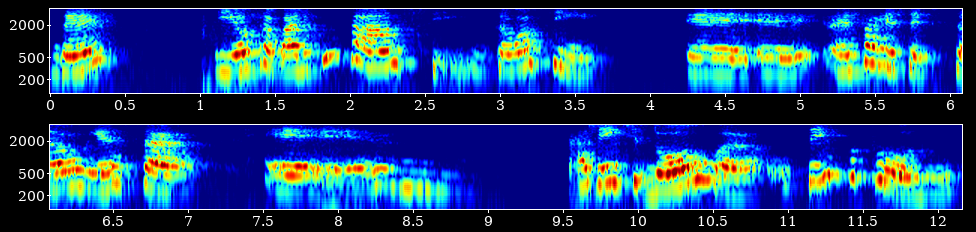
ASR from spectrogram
né? E eu trabalho com passe. Então, assim, é, é, essa recepção e essa. É, a gente doa o tempo todo.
